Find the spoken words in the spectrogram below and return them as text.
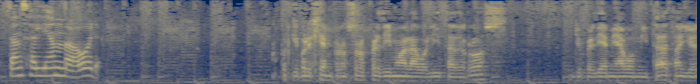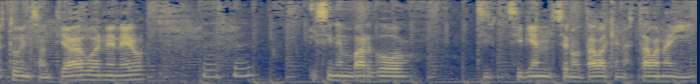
Están saliendo ahora. Porque, por ejemplo, nosotros perdimos a la abuelita de Ross. Yo perdí a mi abuela. Yo estuve en Santiago en enero. Y sin embargo, si, si bien se notaba que no estaban ahí,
